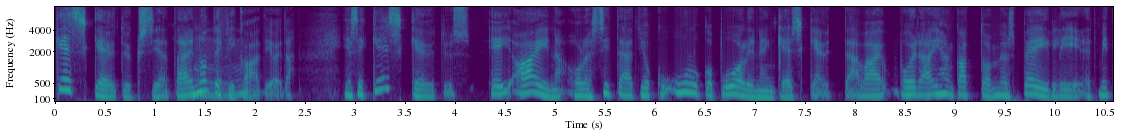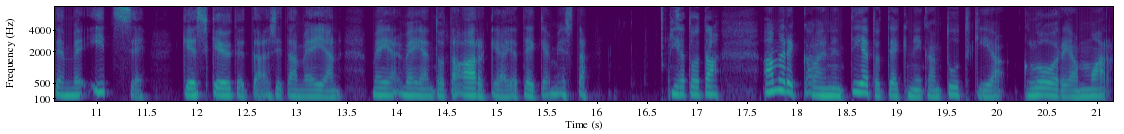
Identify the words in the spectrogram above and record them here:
keskeytyksiä tai mm-hmm. notifikaatioita. Ja se keskeytys ei aina ole sitä, että joku ulkopuolinen keskeyttää, vaan voidaan ihan katsoa myös peiliin, että miten me itse keskeytetään sitä meidän, meidän, meidän tota arkea ja tekemistä. Ja tota, amerikkalainen tietotekniikan tutkija Gloria Mark,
